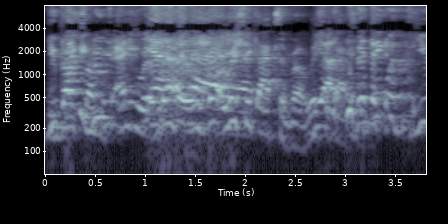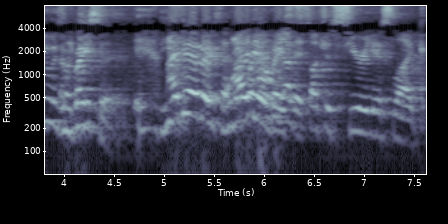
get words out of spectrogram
You got can't be grouped anywhere. Yeah, Yeah, you yeah, got yeah. Rishik accent, bro. Rishik yeah. accent. The thing with you is like, Embrace it. I do embrace it. I do embrace it. such a serious like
